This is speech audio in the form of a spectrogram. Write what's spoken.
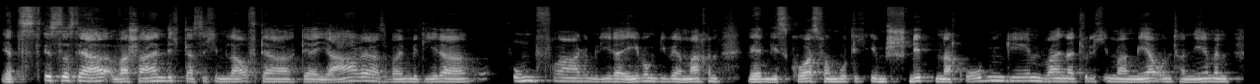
Jetzt ist es ja wahrscheinlich, dass sich im Lauf der, der Jahre, also bei, mit jeder Umfrage, mit jeder Erhebung, die wir machen, werden die Scores vermutlich im Schnitt nach oben gehen, weil natürlich immer mehr Unternehmen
